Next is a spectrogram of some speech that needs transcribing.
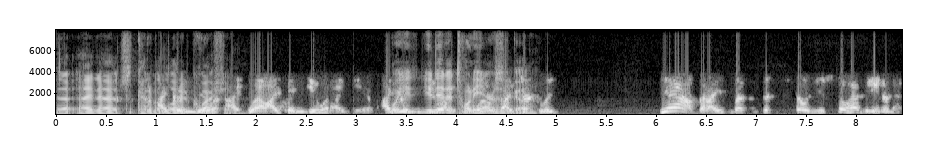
I know it's kind of a loaded question. I, well, I couldn't do what I do. I well, you, you did it 20 years well, ago. Yeah, but I but, but still, you still had the internet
